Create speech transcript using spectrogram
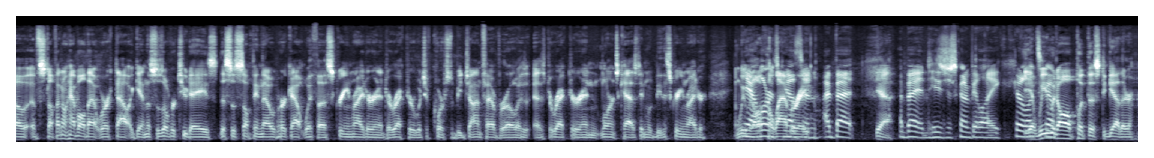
of, of stuff. I don't have all that worked out. Again, this was over two days. This is something that would work out with a screenwriter and a director, which of course would be Jon Favreau as, as director, and Lawrence Kasdan would be the screenwriter, and we yeah, would all Lawrence collaborate. Kasdan. I bet. Yeah. I bet he's just gonna be like, Yeah, we go. would all put this together.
